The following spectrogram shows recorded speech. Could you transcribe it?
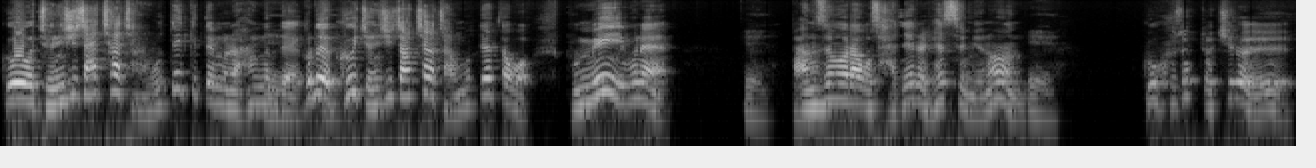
그 전시 자체가 잘못됐기 때문에 한 건데 예. 그런데 그 전시 자체가 잘못됐다고 분명히 이번에 예. 반성을 하고 사죄를 했으면은 예. 그 후속 조치를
